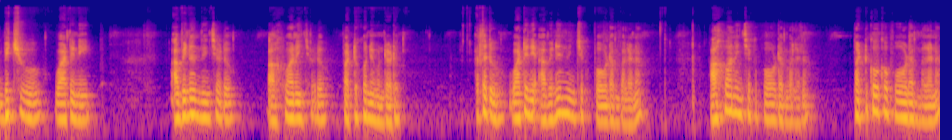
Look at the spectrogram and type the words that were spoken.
భిక్షువు వాటిని అభినందించడు. ఆహ్వానించాడు పట్టుకొని ఉండడు. అతడు వాటిని అభినందించకపోవడం వలన ఆహ్వానించకపోవడం వలన పట్టుకోకపోవడం వలన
